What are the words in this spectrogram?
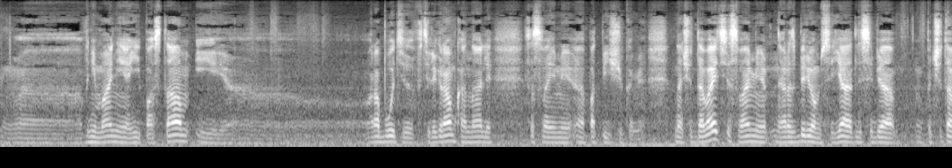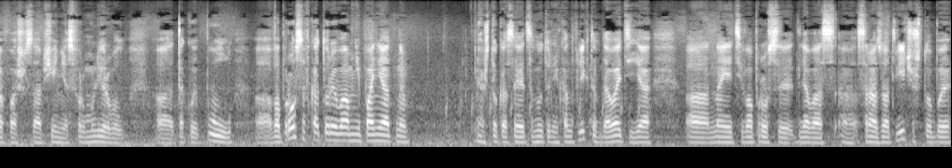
э, внимание и постам, и работе в телеграм-канале со своими э, подписчиками. Значит, давайте с вами разберемся. Я для себя, почитав ваше сообщение, сформулировал э, такой пул э, вопросов, которые вам непонятны. Что касается внутренних конфликтов, давайте я на эти вопросы для вас сразу отвечу, чтобы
